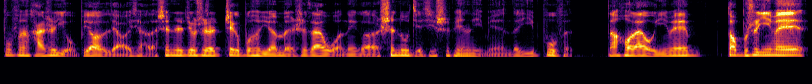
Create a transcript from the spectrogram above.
部分还是有必要聊一下的，甚至就是这个部分原本是在我那个深度解析视频里面的一部分，但后来我因为倒不是因为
